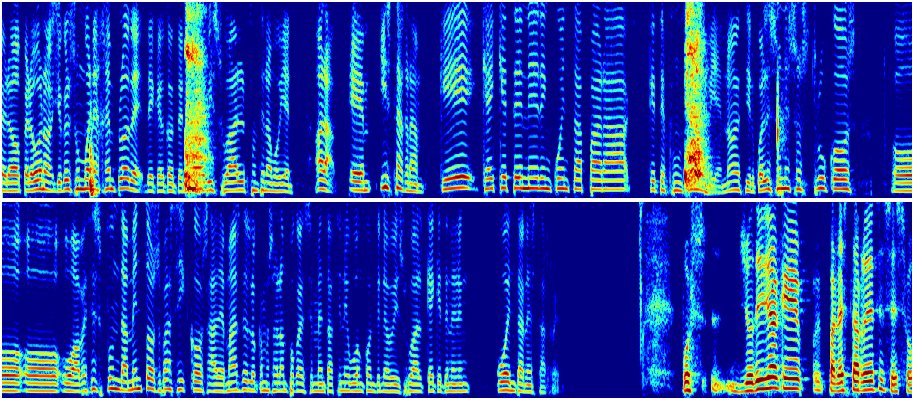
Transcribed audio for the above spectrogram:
Pero, pero bueno, yo creo que es un buen ejemplo de, que el contenido visual funciona muy bien. Ahora, em, Instagram, ¿qué, hay que tener en cuenta para que te funcione bien? ¿no? Es decir, ¿cuáles son esos trucos o, a veces fundamentos básicos, además de lo que hemos hablado un poco de segmentación y buen contenido visual, que hay que tener en cuenta en esta red? Pues yo diría que para esta red es eso.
